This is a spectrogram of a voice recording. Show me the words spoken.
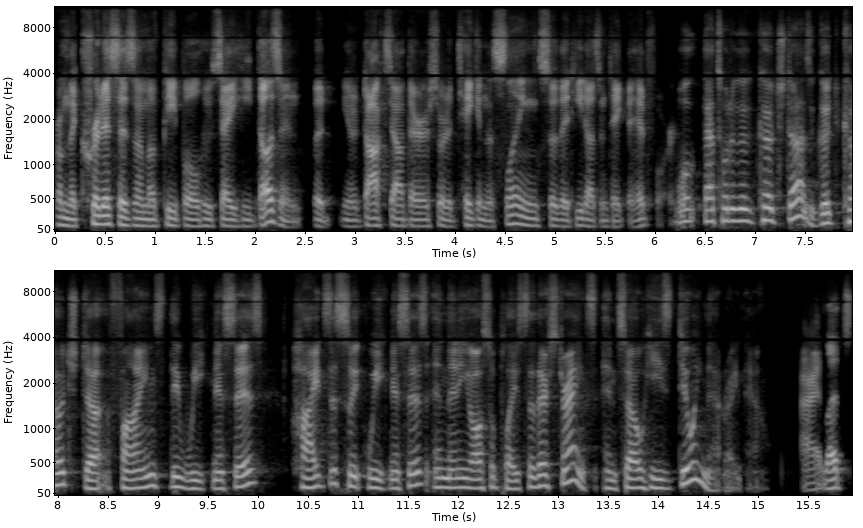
from the criticism of people who say he doesn't, but you know, Doc's out there sort of taking the sling so that he doesn't take the hit for it. Well, that's what a good coach does. A good coach do- finds the weaknesses, hides the weaknesses, and then he also plays to their strengths. And so he's doing that right now. All right, let's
